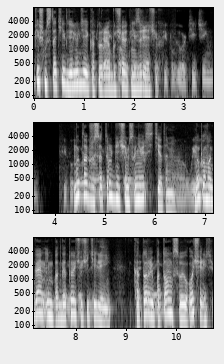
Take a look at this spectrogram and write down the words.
пишем статьи для людей, которые обучают незрячих. Мы также сотрудничаем с университетами. Мы помогаем им подготовить учителей, которые потом, в свою очередь,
